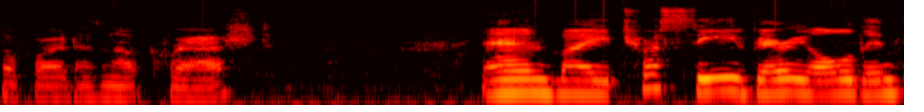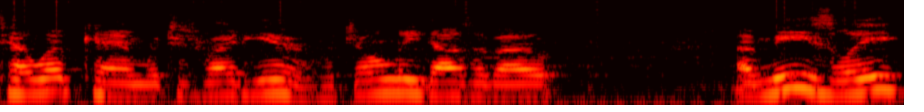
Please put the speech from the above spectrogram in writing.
So far it has not crashed and my trusty very old Intel webcam which is right here which only does about a measly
